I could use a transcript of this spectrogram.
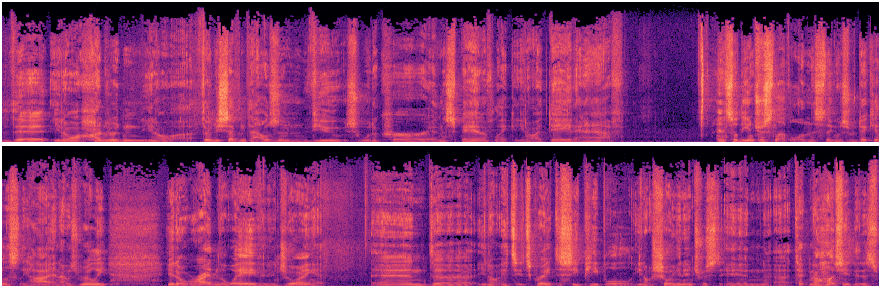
that you know 100 and you know uh, 37,000 views would occur in the span of like you know a day and a half. And so the interest level in this thing was ridiculously high, and I was really, you know, riding the wave and enjoying it and uh, you know it's it's great to see people you know showing an interest in uh, technology that is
